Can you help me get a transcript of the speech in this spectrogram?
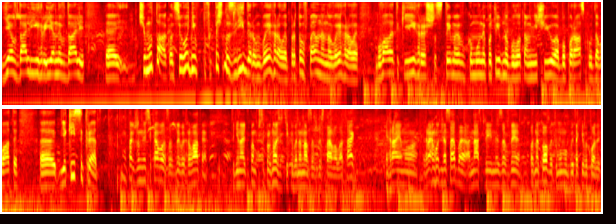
є вдалі ігри, є невдалі. Е, Чому так? От сьогодні фактично з лідером виграли, притом впевнено виграли. Бували такі ігри, що з тими, кому не потрібно було там нічию або поразку давати. Е, Який секрет? Ну, так же не цікаво завжди вигравати. Тоді навіть в конкурсі прогнозів тільки би на нас завжди ставили. А так граємо, граємо для себе, а настрій не завжди однаковий, тому, мабуть, так і виходить.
